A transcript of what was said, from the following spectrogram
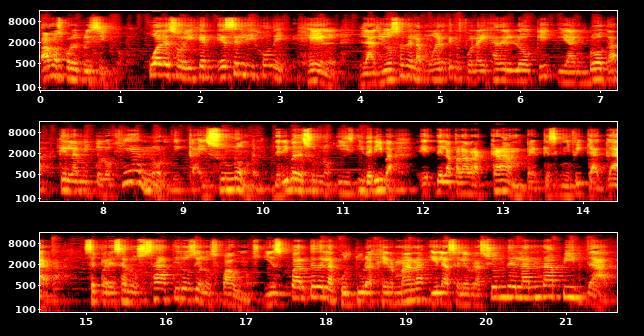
Vamos por el principio. ¿Cuál es su origen? Es el hijo de Hel, la diosa de la muerte que fue la hija de Loki y Angoda, que en la mitología nórdica y su nombre deriva de su y, deriva eh, de la palabra Kramper, que significa garra se parece a los sátiros y a los faunos y es parte de la cultura germana y la celebración de la Navidad,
